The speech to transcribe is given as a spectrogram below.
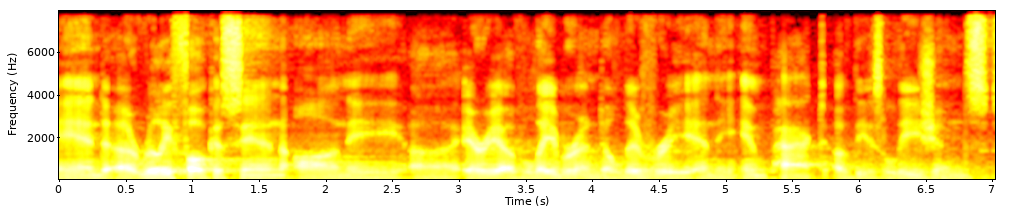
and uh, really focus in on the uh, area of labor and delivery and the impact of these lesions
